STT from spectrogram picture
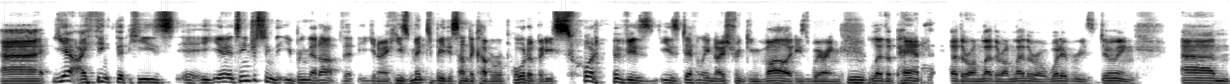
uh, yeah, I think that he's, uh, you know, it's interesting that you bring that up. That you know he's meant to be this undercover reporter, but he's sort of is is definitely no shrinking violet. He's wearing mm. leather pants, leather on leather on leather, or whatever he's doing. Um,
